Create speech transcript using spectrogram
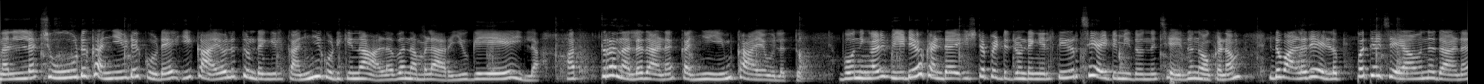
നല്ല ചൂട് കഞ്ഞിയുടെ കൂടെ ഈ കായ ഉലത്തുണ്ടെങ്കിൽ കഞ്ഞി കുടിക്കുന്ന അളവ് നമ്മൾ അറിയുകയേ ഇല്ല. അത്ര നല്ലതാണ് കഞ്ഞിയും കായ ഉലത്തും. അപ്പോൾ നിങ്ങൾ വീഡിയോ കണ്ട് ഇഷ്ടപ്പെട്ടിട്ടുണ്ടെങ്കിൽ തീർച്ചയായിട്ടും ഇതൊന്ന് ചെയ്ത് നോക്കണം. ഇത് വളരെ എളുപ്പത്തിൽ ചെയ്യാവുന്നതാണ്.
